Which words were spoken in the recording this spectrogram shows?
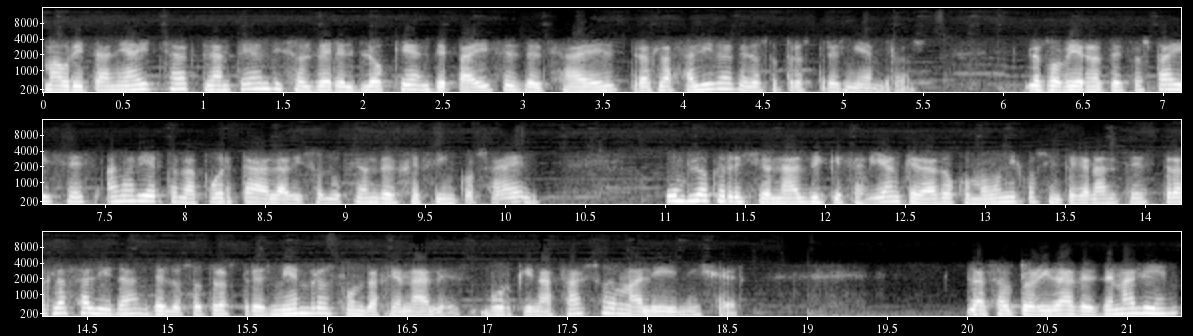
Mauritania y Chad plantean disolver el bloque de países del Sahel tras la salida de los otros tres miembros. Los gobiernos de estos países han abierto la puerta a la disolución del G5 Sahel, un bloque regional del que se habían quedado como únicos integrantes tras la salida de los otros tres miembros fundacionales, Burkina Faso, Malí y Níger. Las autoridades de Malí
